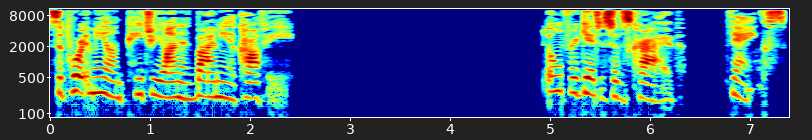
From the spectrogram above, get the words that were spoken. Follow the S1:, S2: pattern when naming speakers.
S1: Support me on Patreon and buy me a coffee. Don't forget to subscribe. Thanks.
